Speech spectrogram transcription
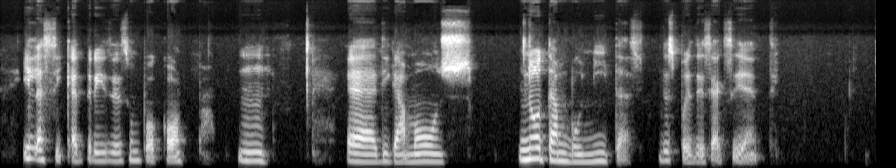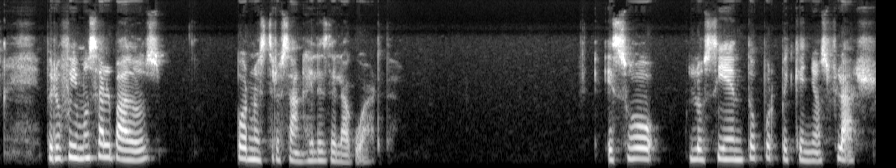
y las cicatrices un poco, mm, eh, digamos, no tan bonitas después de ese accidente. Pero fuimos salvados por nuestros ángeles de la guarda. Eso lo siento por pequeños flash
